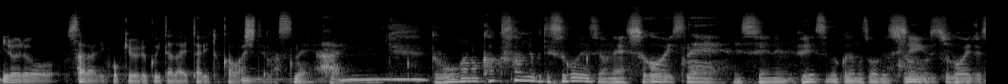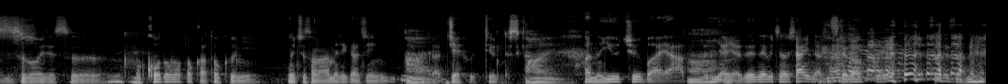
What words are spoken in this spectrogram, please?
い、いろいろさらにご協力いただいたりとかはしてますね、はい、動画の拡散力ってすごいですよね。すごいですね。SNS、Facebook でもそうですしね。すごいです。すごいでです。もう子供とか特にうちそのアメリカ人がジェフっていうんですけど、はい。あの YouTuber やっていやいや全然うちの社員なんですけどっていう。そうですよね。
